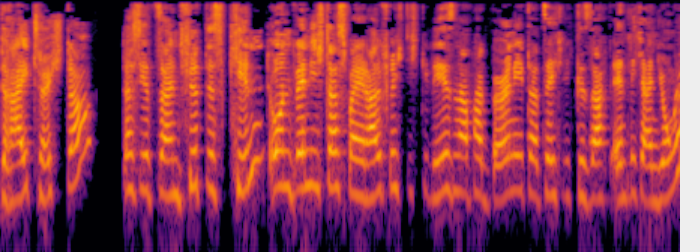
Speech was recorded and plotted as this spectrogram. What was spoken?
drei Töchter. Das ist jetzt sein viertes Kind. Und wenn ich das bei Ralf richtig gelesen habe, hat Bernie tatsächlich gesagt, endlich ein Junge.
